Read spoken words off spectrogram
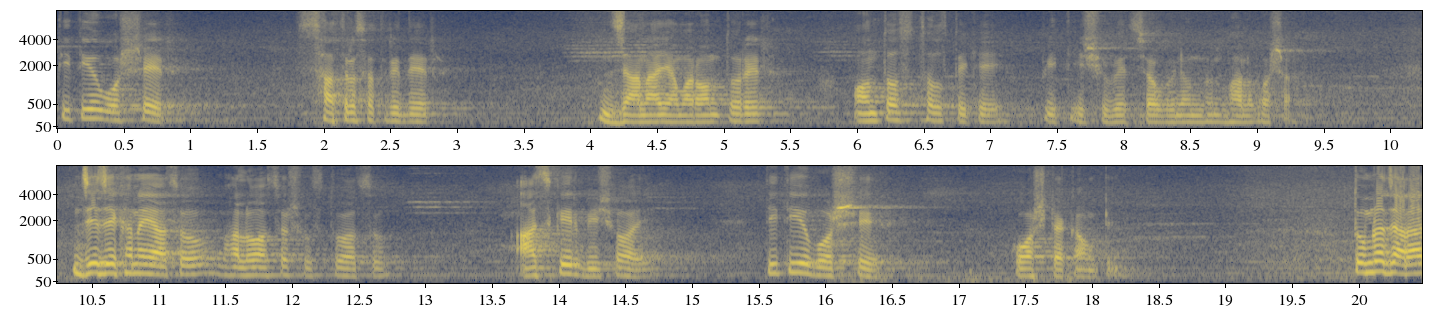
তৃতীয় বর্ষের ছাত্রছাত্রীদের জানাই আমার অন্তরের অন্তঃস্থল থেকে প্রীতি শুভেচ্ছা, অভিনন্দন, ভালোবাসা। যে যেখানে আছো, ভালো আছো, সুস্থ আছো, আজকের বিষয় তৃতীয় বর্ষের কস্ট অ্যাকাউন্টিং। তোমরা যারা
